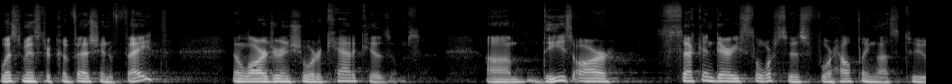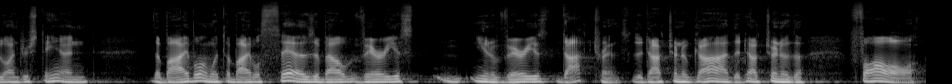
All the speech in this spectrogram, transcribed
Westminster Confession of Faith, the larger and shorter catechisms. Um, these are secondary sources for helping us to understand the Bible and what the Bible says about various, you know, various doctrines the doctrine of God, the doctrine of the fall,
